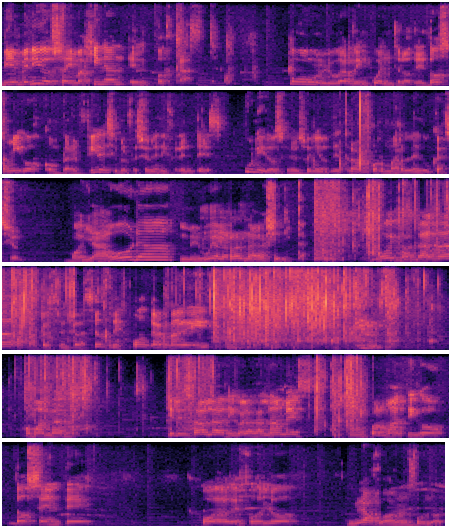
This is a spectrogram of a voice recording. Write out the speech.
Bienvenidos a Imaginan el Podcast, un lugar de encuentro de dos amigos con perfiles y profesiones diferentes, unidos en el sueño de transformar la educación. Muy y bien. ahora me voy a agarrar una galletita. Muy banana la presentación de Juan Carnaghi. ¿Cómo andan? Que les habla Nicolás Galdames, informático, docente, jugador de fútbol, Gran jugador de fútbol.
